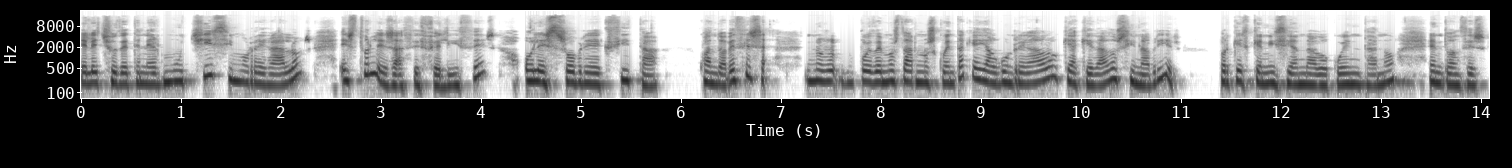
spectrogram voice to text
el hecho de tener muchísimos regalos, ¿esto les hace felices o les sobreexcita? Cuando a veces no podemos darnos cuenta que hay algún regalo que ha quedado sin abrir, porque es que ni se han dado cuenta, ¿no? Entonces,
